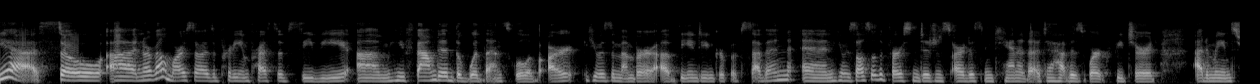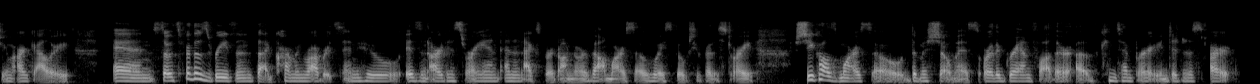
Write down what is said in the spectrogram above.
Yeah, so uh, Norval Morrisseau has a pretty impressive CV. Um, he founded the Woodland School of Art. He was a member of the Indian Group of Seven, and he was also the first Indigenous artist in Canada to have his work featured at a mainstream art gallery. And so it's for those reasons that Carmen Robertson, who is an art historian and an expert on Norval Morrisseau, who I spoke to for the story, she calls Morrisseau the Mishomis or the grandfather of contemporary Indigenous art.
